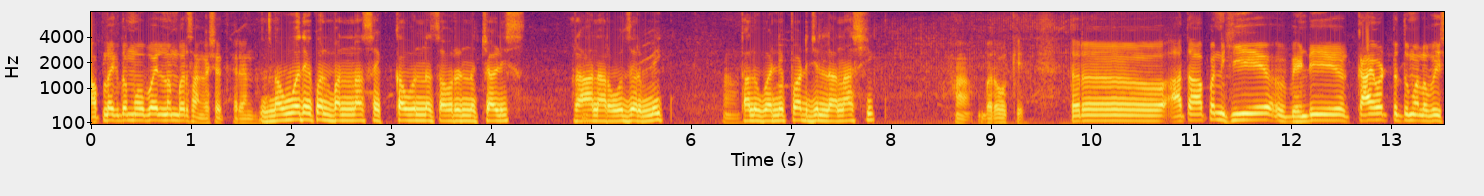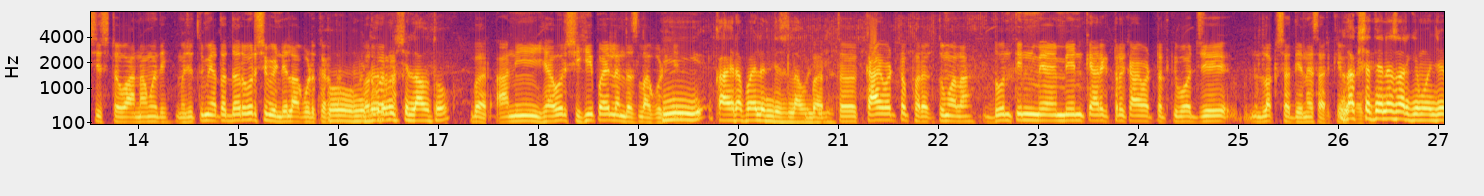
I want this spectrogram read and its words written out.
आपला एकदा मोबाईल नंबर सांगा शेतकऱ्यांना. नव्वद एकोणपन्नास एक्कावन्न चौऱ्याण्णव चाळीस राहणार ओझर मिक. तालुका निपाट जिल्हा नाशिक. हां बरं ओके. तर आता आपण ही भेंडी काय वाटतं तुम्हाला वैशिष्ट्य वाहनामध्ये म्हणजे तुम्ही आता दरवर्षी भेंडी लागवड करता. हो मी बरोबर ना? दरवर्षी लावतो. बरं आणि ह्या वर्षी ही पहिल्यांदाच लागवड केली. ही कायरा पहिल्यांदाच लावली. बरं तर काय वाटतं फरक तुम्हाला? दोन तीन मेन कॅरेक्टर काय वाटतात किंवा जे लक्षात येण्यासारखे लक्षात येण्यासारखी म्हणजे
